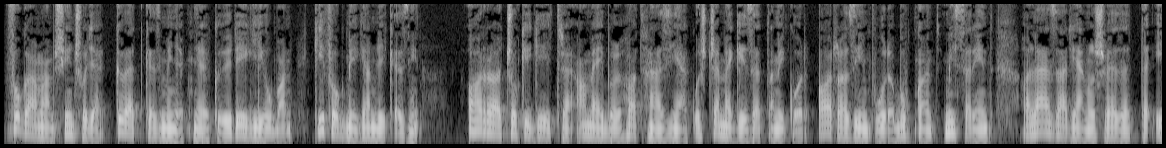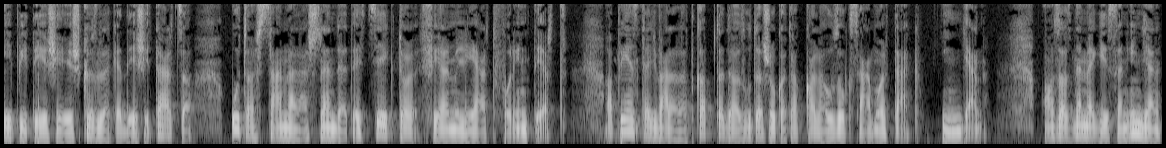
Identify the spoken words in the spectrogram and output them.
Fogalmam sincs, hogy a következmények nélküli régióban ki fog még emlékezni arra a csoki gétre, amelyből hatházi Ákos csemegézett, amikor arra az infóra bukkant, miszerint a Lázár János vezette építési és közlekedési tárca utas számlálást rendelt egy cégtől fél milliárd forintért. A pénzt egy vállalat kapta, de az utasokat a kalauzok számolták. Ingyen. Azaz nem egészen ingyen,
